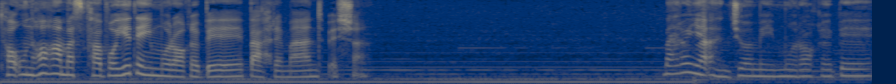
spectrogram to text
تا اونها هم از فواید این مراقبه بهرهمند بشن. برای انجام این مراقبه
